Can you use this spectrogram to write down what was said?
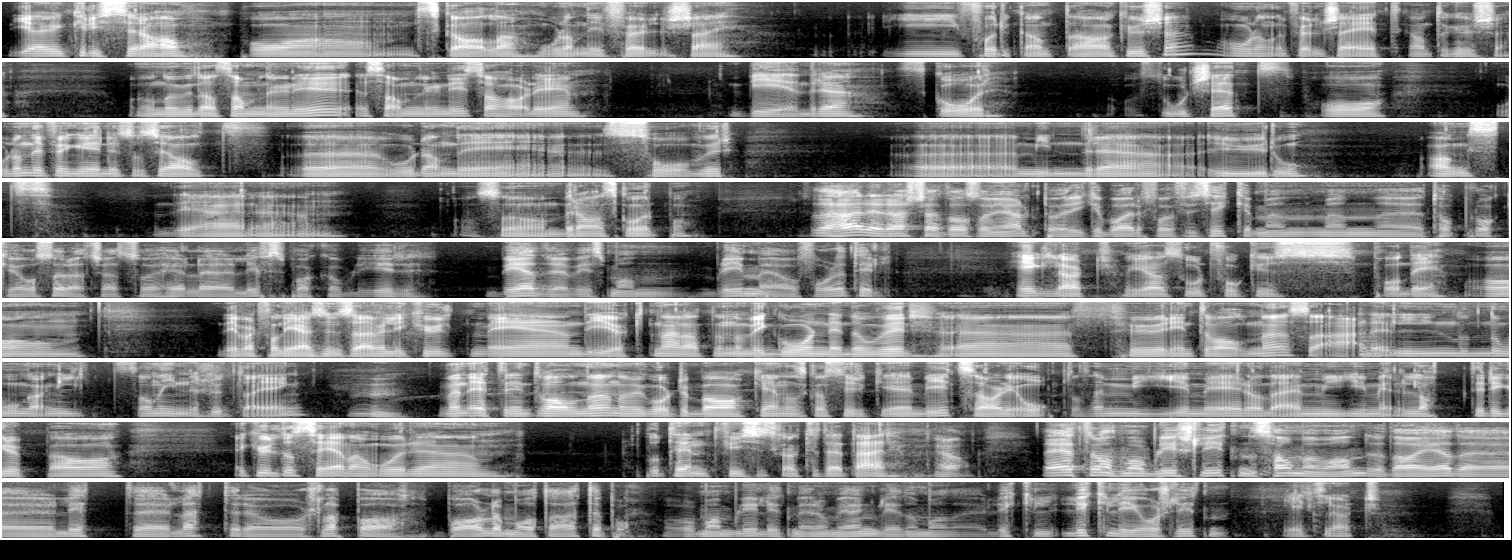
De er krysser av på skala hvordan de føler seg i forkant av kurset, og hvordan de føler seg i etterkant av kurset. Og når vi da sammenligner de, sammenligner de så har de bedre score, stort sett, på hvordan de fungerer sosialt, øh, hvordan de sover, øh, mindre uro, angst. Det er øh, også bra score på. Så det her er rett og slett også en hjelper, ikke bare for fysikken, men, men topplokket også, rett og slett, så hele livspakka blir bedre hvis man blir med og får det til. Helt klart. Vi har stort fokus på det. Og det i hvert fall jeg syns er veldig kult med de øktene, er at når vi går nedover uh, før intervallene, så er det noen ganger litt sånn inneslutta gjeng. Men etter intervallene, når vi går tilbake igjen og skal styrke bit, så har de åpna seg mye mer, og det er mye mer latter i gruppa. og Det er kult å se da hvor uh, potent fysisk aktivitet er. Ja. Det er et eller annet med å bli sliten sammen med andre. Da er det litt eh, lettere å slappe av på alle måter etterpå. Og man blir litt mer omgjengelig når man er lykkelig, lykkelig og sliten. Helt klart.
